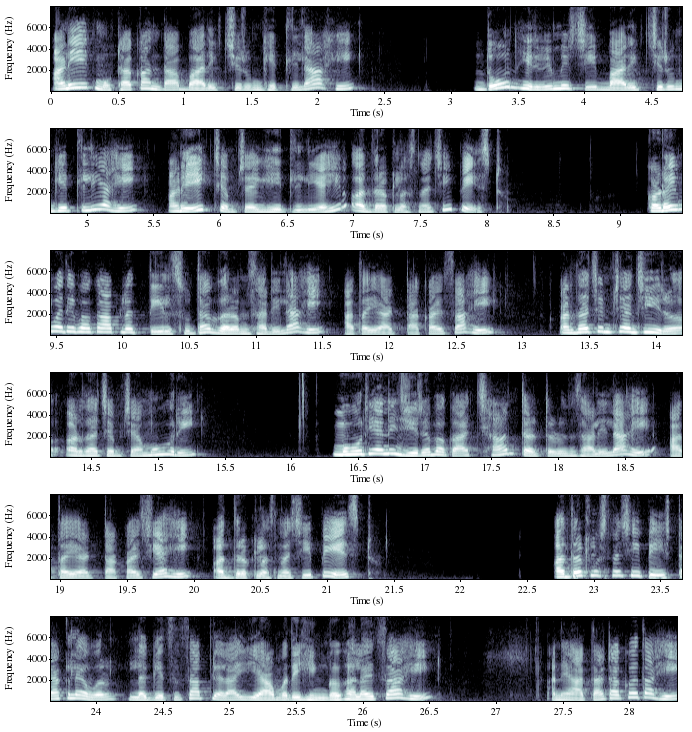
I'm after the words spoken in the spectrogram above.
आणि एक मोठा कांदा बारीक चिरून घेतलेला आहे. दोन हिरवी मिरची बारीक चिरून घेतलेली आहे आणि एक चमचा घेतलेली आहे अद्रक लसणाची पेस्ट. कढईमध्ये बघा आपलं तेलसुद्धा गरम झालेलं आहे. आता यात टाकायचं आहे. अर्धा चमचा जिरं अर्धा चमचा मोहरी मोहरी आणि जिरं बघा छान तडतडून झालेलं आहे. आता यात टाकायची आहे अद्रक लसणाची पेस्ट. अद्रक लसणाची पेस्ट टाकल्यावर लगेचच आपल्याला यामध्ये हिंग घालायचं आहे. आणि आता टाकत आहे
